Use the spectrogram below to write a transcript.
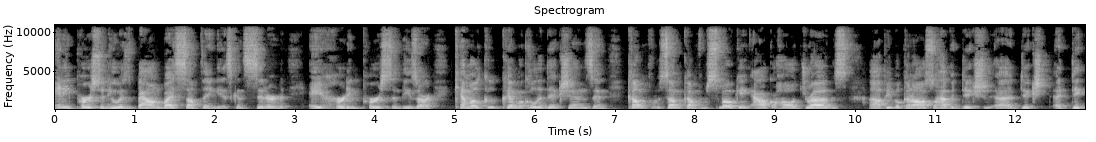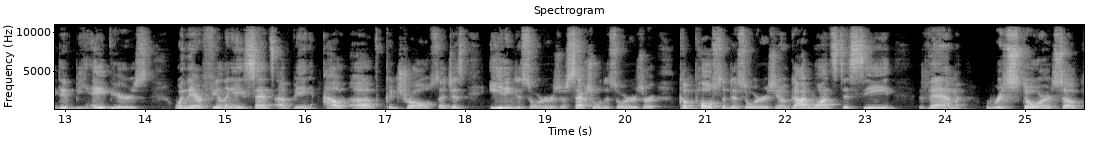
any person who is bound by something is considered a hurting person. These are chemical chemical addictions, and come from, some come from smoking, alcohol, drugs. Uh, people can also have addiction, uh, addiction, addictive behaviors when they are feeling a sense of being out of control, such as eating disorders or sexual disorders or compulsive disorders. You know, God wants to see them restored. So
